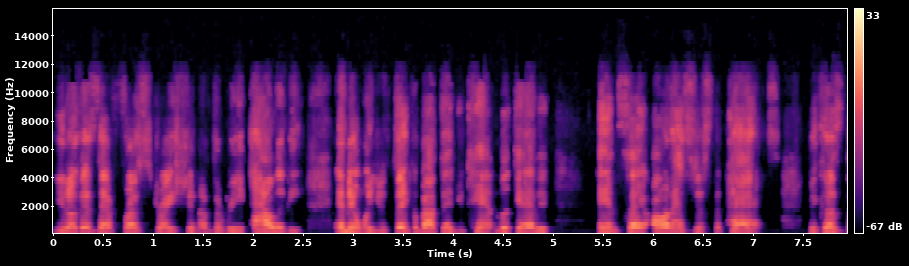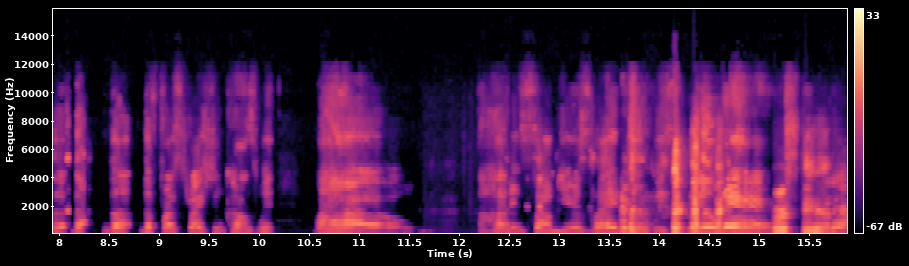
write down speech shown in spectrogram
you know there's that frustration of the reality. And then when you think about that you can't look at it and say oh that's just the past. Because the the the, the frustration comes with wow a hundred some years later, we still there. We're still there.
